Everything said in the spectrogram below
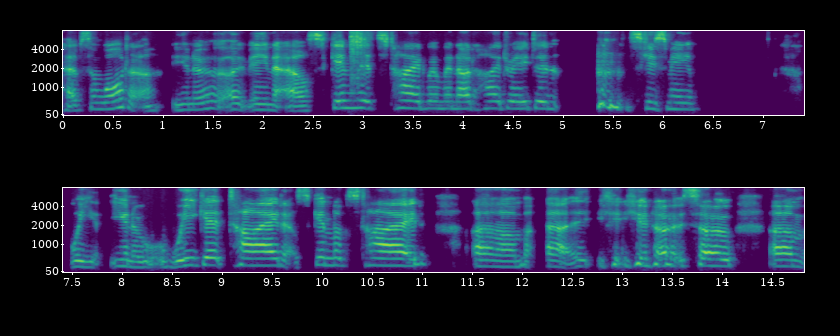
Have some water. You know, I mean, our skin gets tired when we're not hydrated. Excuse me we you know we get tired our skin looks tired um uh, you know so um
